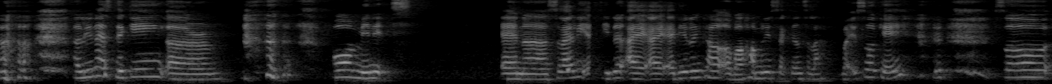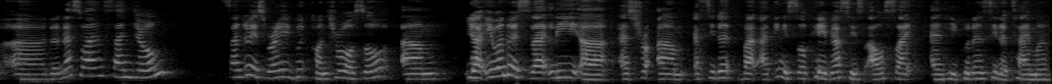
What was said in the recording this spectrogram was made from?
Helena is taking um, 4 minutes and uh, slightly exceeded. I, I, I didn't count about how many seconds, lah, but it's okay. so uh, the next one, Sanjong. Sanjong is very good control also. Um, yeah, even though it's slightly uh, extra, um, exceeded, but I think it's okay because he's outside and he couldn't see the timer.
